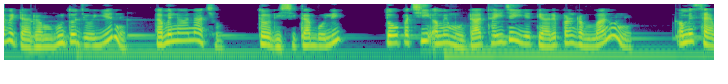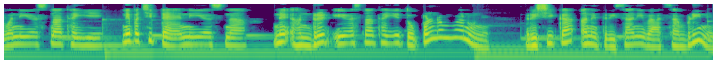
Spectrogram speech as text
બેટા, રમવું તો જોઈએ ને, તમે નાના છો. તો ઋષિકા બોલી, તો પછી અમે મોટા થઈ જઈએ ત્યારે પણ રમવાનું ને? અમે સેવન ઇયર્સના થઈએ, ને પછી ટેન ઇયર્સના ને હંડ્રેડ ઇયર્સના થઈએ તો પણ રમવાનું ને? ઋષિકા અને ત્રિષાની વાત સાંભળીને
